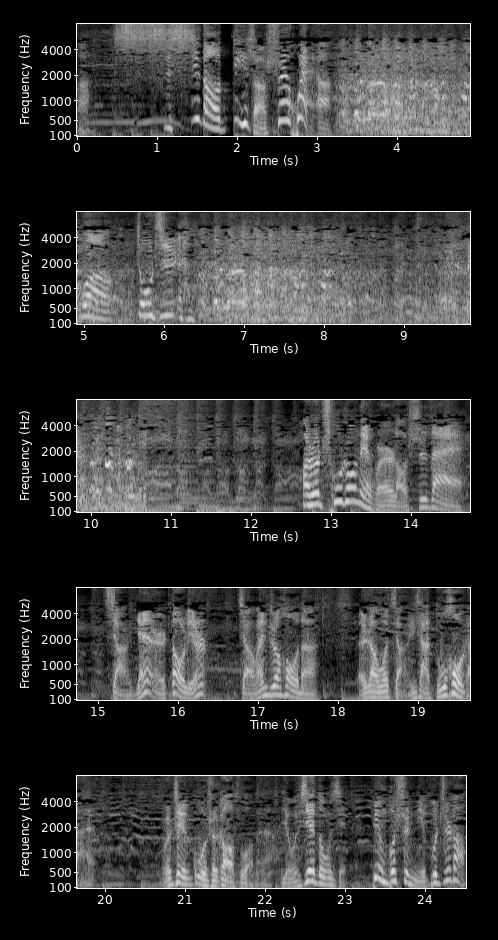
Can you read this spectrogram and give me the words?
啊，吸吸到地上摔坏啊。望周知。话说初中那会儿，老师在讲掩耳盗铃，讲完之后呢，呃，让我讲一下读后感。我说这个故事告诉我们啊，有些东西并不是你不知道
